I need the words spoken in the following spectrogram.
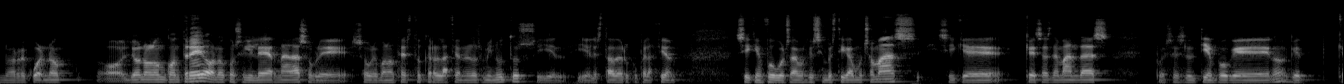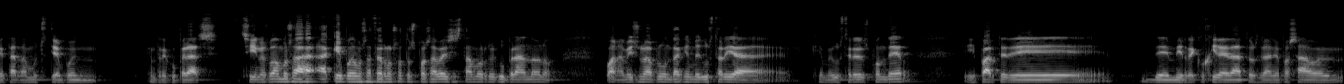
No recuerdo, o yo no lo encontré o no conseguí leer nada sobre, sobre baloncesto que relacione los minutos y el, y el estado de recuperación. Sí que en fútbol sabemos que se investiga mucho más y sí que, que esas demandas, pues es el tiempo que, ¿no? que, que tarda mucho tiempo en, en recuperarse si nos vamos a, a, qué podemos hacer nosotros para saber si estamos recuperando o no. Bueno, a mí es una pregunta que me gustaría, que me gustaría responder y parte de, de mi recogida de datos del año pasado en,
